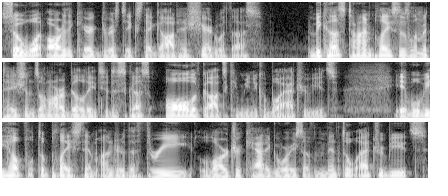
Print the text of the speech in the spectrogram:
So, what are the characteristics that God has shared with us? Because time places limitations on our ability to discuss all of God's communicable attributes, it will be helpful to place them under the three larger categories of mental attributes,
